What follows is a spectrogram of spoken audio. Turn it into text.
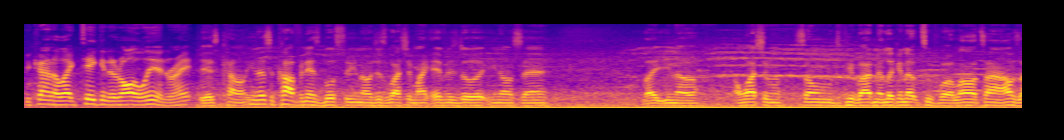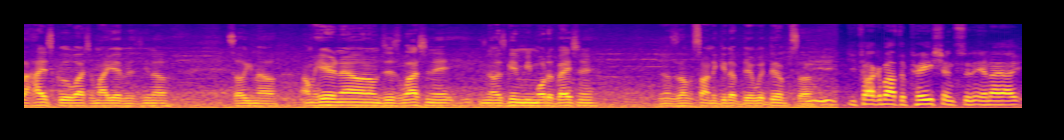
you're kind of like taking it all in, right? Yeah, it's kind of you know it's a confidence booster. You know, just watching Mike Evans do it. You know what I'm saying? Like you know, I'm watching some of the people I've been looking up to for a long time. I was in high school watching Mike Evans. You know, so you know I'm here now and I'm just watching it. You know, it's giving me motivation. You know, so I'm starting to get up there with them. So you, you talk about the patience, and, and I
